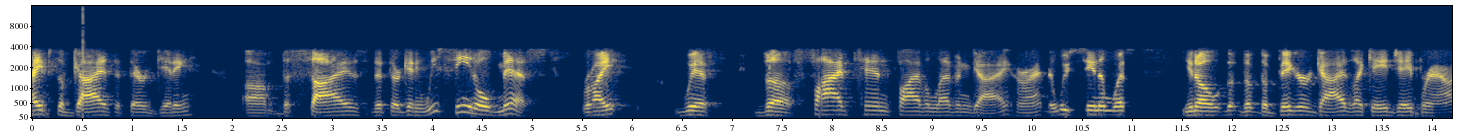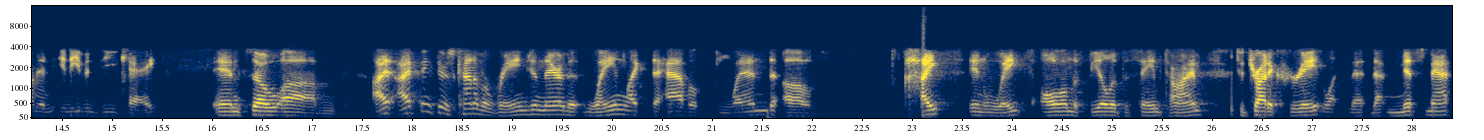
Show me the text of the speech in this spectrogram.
types of guys that they're getting, um, the size that they're getting, we've seen Ole Miss right with the 5'10", 5'11 guy, all right, and we've seen them with you know the, the the bigger guys like AJ Brown and, and even DK, and so um, I, I think there's kind of a range in there that Lane likes to have a blend of heights and weights all on the field at the same time to try to create like that that mismatch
